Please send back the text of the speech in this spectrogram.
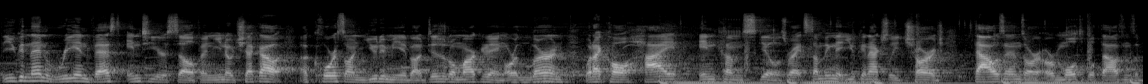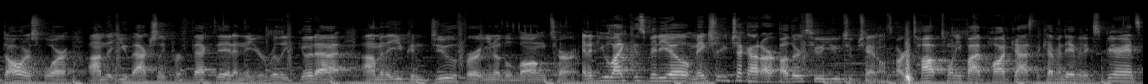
that you can then reinvest into yourself and you know check out a course on Udemy about digital marketing or learn what I call high income skills, right? Something that you can actually charge thousands or, or multiple thousands of dollars for um, that you've actually perfected and that you're really good at um, and that you can do for you know the long term. And if you like this video, make sure you check out our other two YouTube channels, our top 25 podcast, The Kevin David Experience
